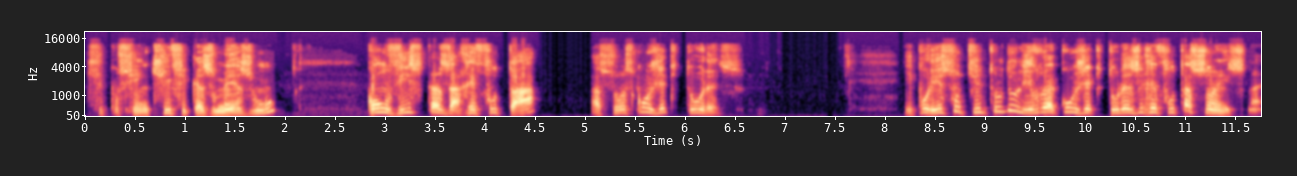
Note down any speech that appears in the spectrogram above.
tipo científicas mesmo, com vistas a refutar as suas conjecturas. E por isso o título do livro é Conjecturas e Refutações. Né?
